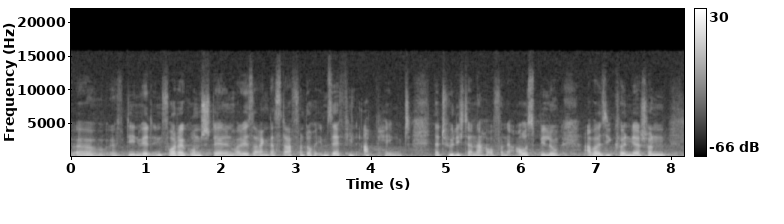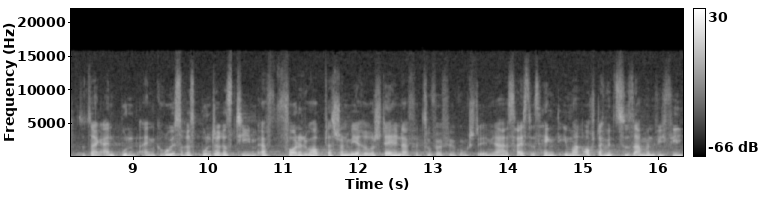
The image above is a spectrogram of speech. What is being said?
den wir in den Vordergrund stellen, weil wir sagen, dass davon doch eben sehr viel abhängt. Natürlich danach auch von der Ausbildung, aber Sie können ja schon sozusagen ein, bunt, ein größeres, bunteres Team erfordert überhaupt, dass schon mehrere Stellen dafür zur Verfügung stehen. Ja? Das heißt, es hängt immer auch damit zusammen, wie viele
